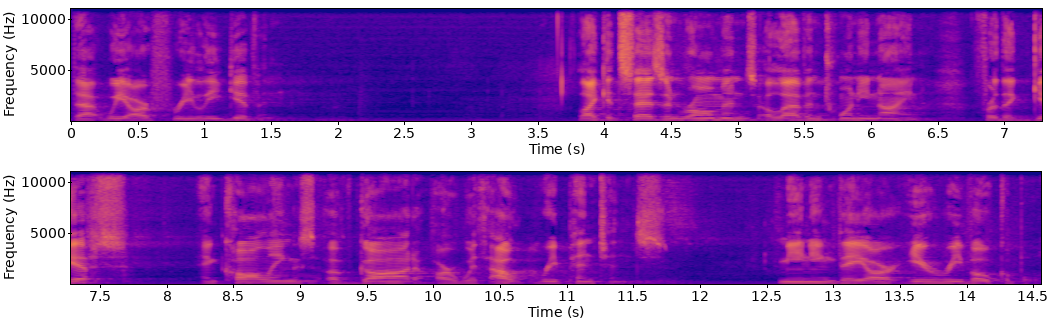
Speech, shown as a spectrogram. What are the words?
that we are freely given. Like it says in Romans 11:29, for the gifts and callings of God are without repentance meaning they are irrevocable.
